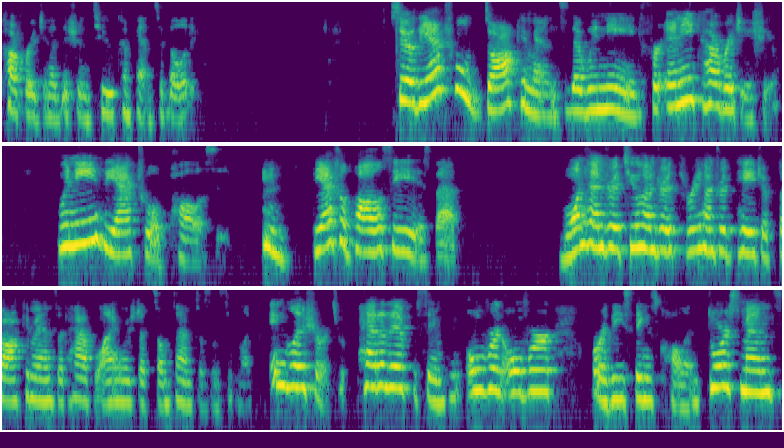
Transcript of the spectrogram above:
coverage in addition to compensability. So the actual documents that we need for any coverage issue, we need the actual policy. the actual policy is that 100, 200, 300 page of documents that have language that sometimes doesn't seem like English or it's repetitive, the same thing over and over, or these things called endorsements.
